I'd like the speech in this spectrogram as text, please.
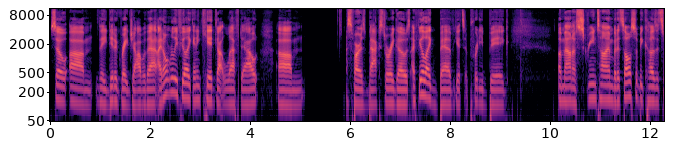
So um, they did a great job with that. I don't really feel like any kid got left out um, as far as backstory goes. I feel like Bev gets a pretty big amount of screen time, but it's also because it's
